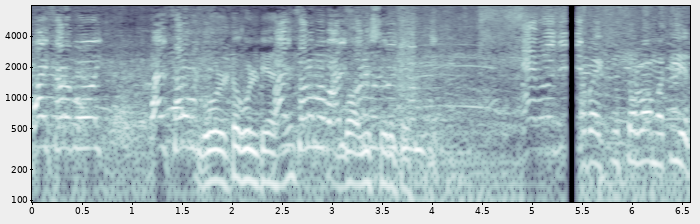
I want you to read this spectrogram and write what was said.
बाईस सौ रुपये बाईस सौ रुपये गोल्ट गोल्टी आहे बाईस सौ रुपये बाईस बावीसशे रुपये एकतीस सौ रुपये मतीन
